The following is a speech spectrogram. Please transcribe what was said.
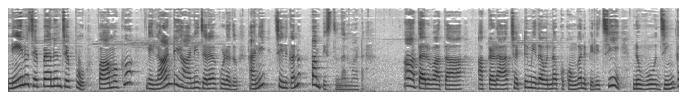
నేను చెప్పానని చెప్పు. పాముకు ఎలాంటి హాని జరగకూడదు అని చిలుకను పంపిస్తుందన్నమాట. ఆ తర్వాత అక్కడ చెట్టు మీద ఉన్న ఒక కొంగను పిలిచి నువ్వు జింక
